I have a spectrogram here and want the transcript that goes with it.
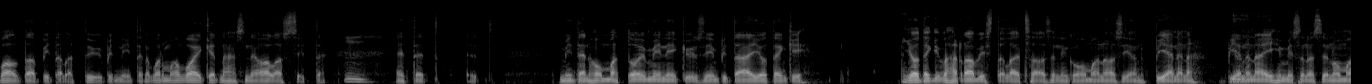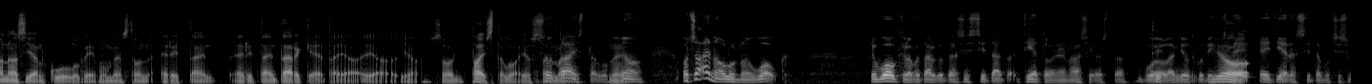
valtaa pitävät tyypit, niitä on varmaan vaikea nähdä sinne alas sitten, Mm. että et, et, miten hommat toimii, niin kyllä siinä pitää jotenkin, jotenkin vähän ravistella, että saa sen niin oman asian pienenä, pienenä ihmisenä sen oman asian kuuluviin. Mun mielestä on erittäin, erittäin tärkeää ja, ja, ja se on taistelua Se jossain on määrin. taistelu, Niin. joo. Oot sä aina ollut noin woke? Ja wokeilla mä tarkoitan siis sitä, että tietoinen asioista. Voi Ti- olla, että jotkut ihmiset joo. ei, ei tiedä sitä, mutta siis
